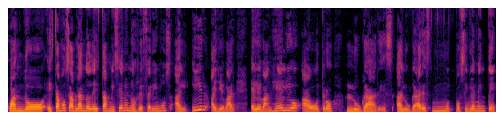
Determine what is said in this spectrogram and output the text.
Cuando estamos hablando de estas misiones nos referimos al ir a llevar el Evangelio a otros lugares, a lugares posiblemente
